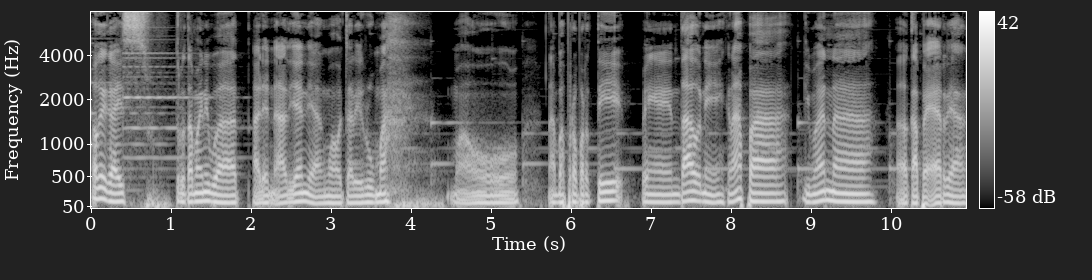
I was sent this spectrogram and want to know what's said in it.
Oke okay guys, terutama ini buat alien-alien yang mau cari rumah, mau nambah properti pengen tahu nih kenapa gimana eh, KPR yang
